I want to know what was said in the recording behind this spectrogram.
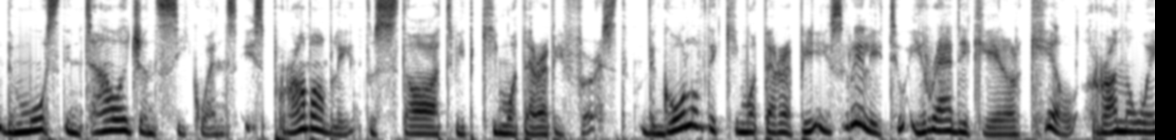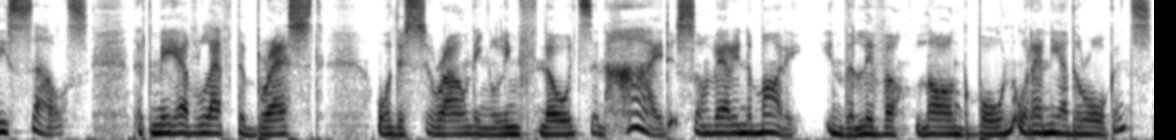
the most intelligent sequence is probably to start with chemotherapy first. The goal of the chemotherapy is really to eradicate or kill runaway cells that may have left the breast or the surrounding lymph nodes and hide somewhere in the body, in the liver, lung, bone, or any other organs.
